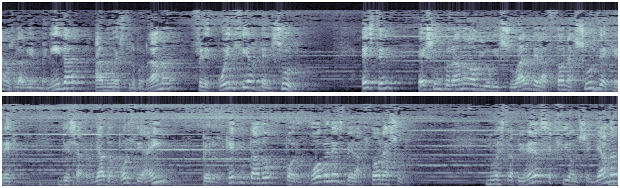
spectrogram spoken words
Damos la bienvenida a nuestro programa Frecuencias del Sur. Este es un programa audiovisual de la zona sur de Jerez, desarrollado por CIAIN, pero ejecutado por jóvenes de la zona sur. Nuestra primera sección se llama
